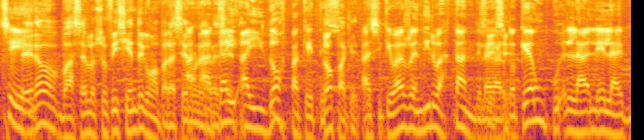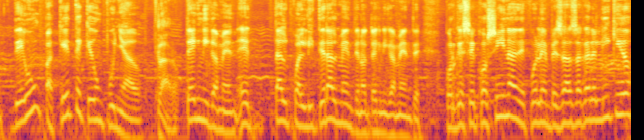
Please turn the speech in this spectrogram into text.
Sí. pero va a ser lo suficiente como para hacer A- una hay, receta. Hay dos paquetes. Dos paquetes. Así que va a rendir bastante, lagarto. sí. Queda un pu- la- la- la- de un paquete queda un puñado. Claro. Técnicamente, eh, tal cual, literalmente, no técnicamente. Porque se cocina, después le empezás a sacar el líquido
